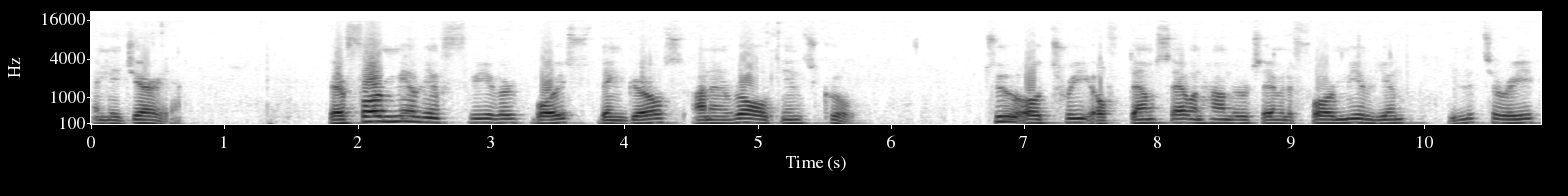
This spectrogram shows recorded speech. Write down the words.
and Nigeria. There are 4 million fewer boys than girls unenrolled in school. Two or three of them, 774 million illiterate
